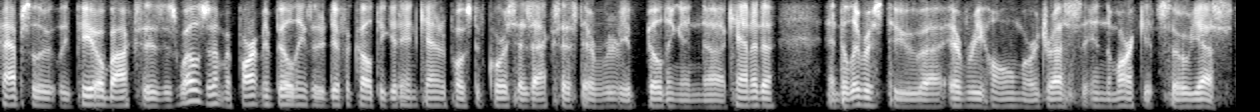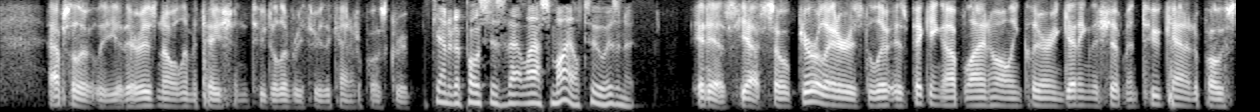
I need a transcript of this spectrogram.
Absolutely. PO boxes, as well as some apartment buildings that are difficult to get in. Canada Post, of course, has access to every building in uh, Canada and delivers to uh, every home or address in the market. So, yes, Absolutely. There is no limitation to delivery through the Canada Post Group. Canada Post is that last mile, too, isn't it? It is, yes. So Purolator is, deli- is picking up, line hauling, clearing, getting the shipment to Canada Post,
